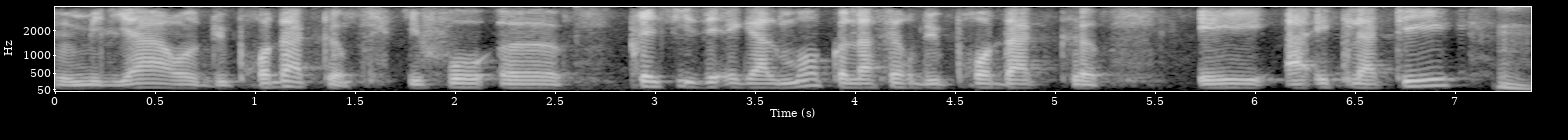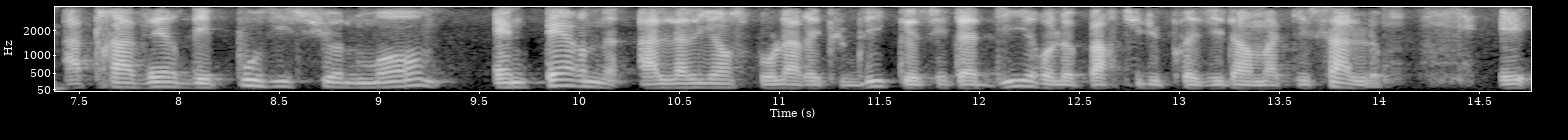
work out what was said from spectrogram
milliards du Prodac. Il faut euh, préciser également que l'affaire du Prodac a éclaté hmm. à travers des positionnements interne à l'Alliance pour la République, c'est-à-dire le parti du président Macky Sall. Et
